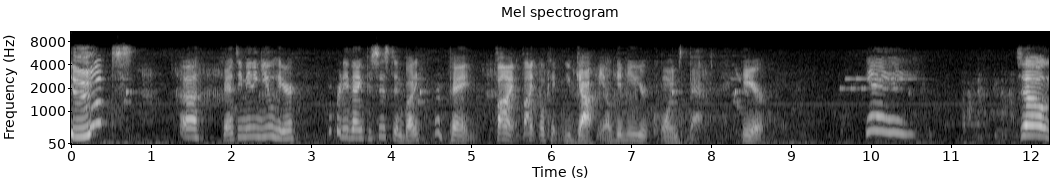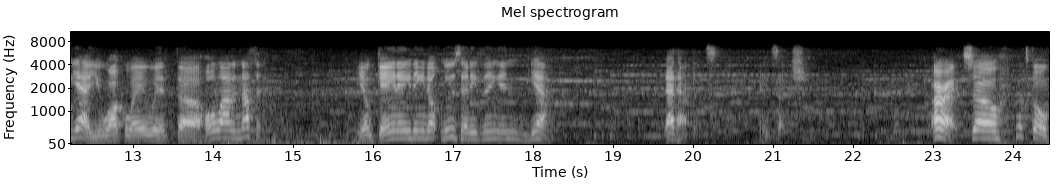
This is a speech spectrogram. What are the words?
Oops. Uh, fancy meeting you here. You're pretty dang persistent, buddy. We're paying. Fine, fine. Okay, you got me. I'll give you your coins back. Here. Yay. So, yeah, you walk away with a whole lot of nothing. You don't gain anything, you don't lose anything, and yeah, that happens and such. Alright, so let's go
